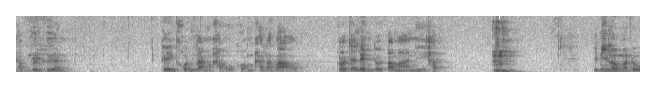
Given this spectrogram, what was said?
ครับเพื่อนๆ เพลงคนหลังเขาของคาราบาว ก็จะเล่นโดยประมาณนี้ครับ ทีนี้เรามาดู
